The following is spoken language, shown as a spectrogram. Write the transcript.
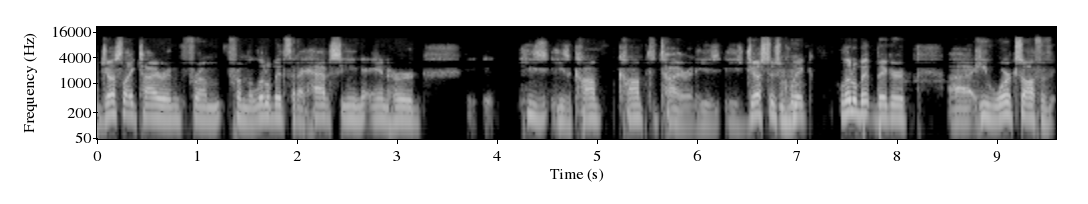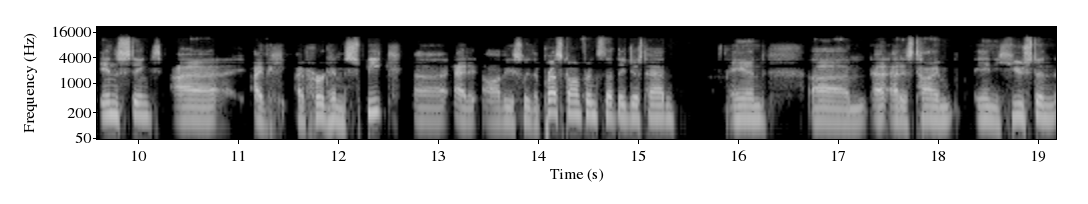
just like Tyrann from from the little bits that I have seen and heard. He's he's a comp comp to Tyrann. He's he's just as Mhm. quick, a little bit bigger. Uh, he works off of instinct. Uh, I've I've heard him speak uh, at it, obviously the press conference that they just had, and um, at, at his time in Houston.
